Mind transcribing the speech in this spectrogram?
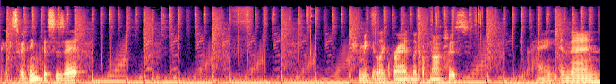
Okay, so I think this is it. Should make it like red, like obnoxious. Okay, and then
